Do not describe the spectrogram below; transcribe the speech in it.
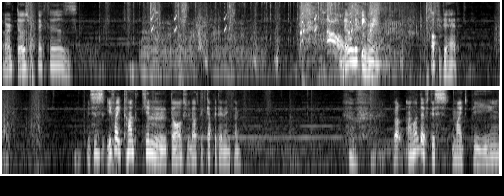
Aren't those protectors? No nipping ring. Off with your head. This is if I can't kill dogs without decapitating them. well, I wonder if this might be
